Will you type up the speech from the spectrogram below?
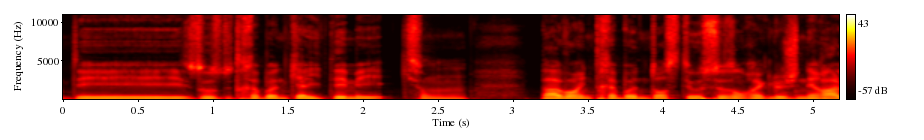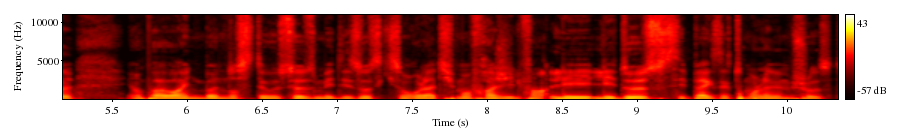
des, os de très bonne qualité, mais qui sont pas avoir une très bonne densité osseuse en règle générale, et on peut avoir une bonne densité osseuse, mais des os qui sont relativement fragiles. Enfin, les, les deux, c'est pas exactement la même chose.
